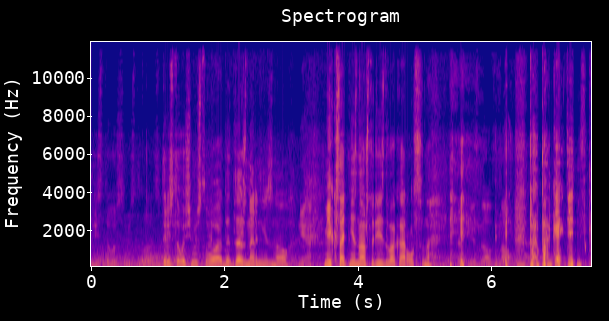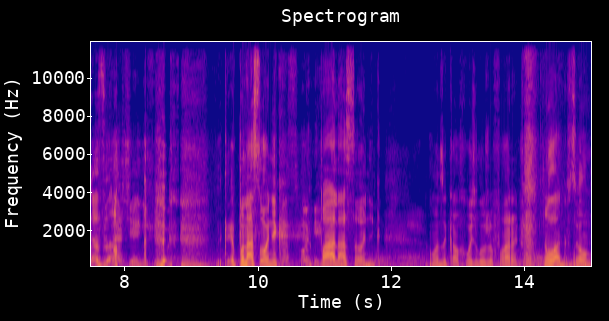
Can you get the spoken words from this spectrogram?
380 ватт. 380 ватт, это даже, наверное, не знал. Не, Мих, кстати, не знал, что здесь два Карлсона. как не знал, знал. Пока я тебе не сказал. Знаешь, я не фильмы. Panasonic. Sony. Panasonic. Вот заколхозил уже фары. Ну ладно, в целом.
